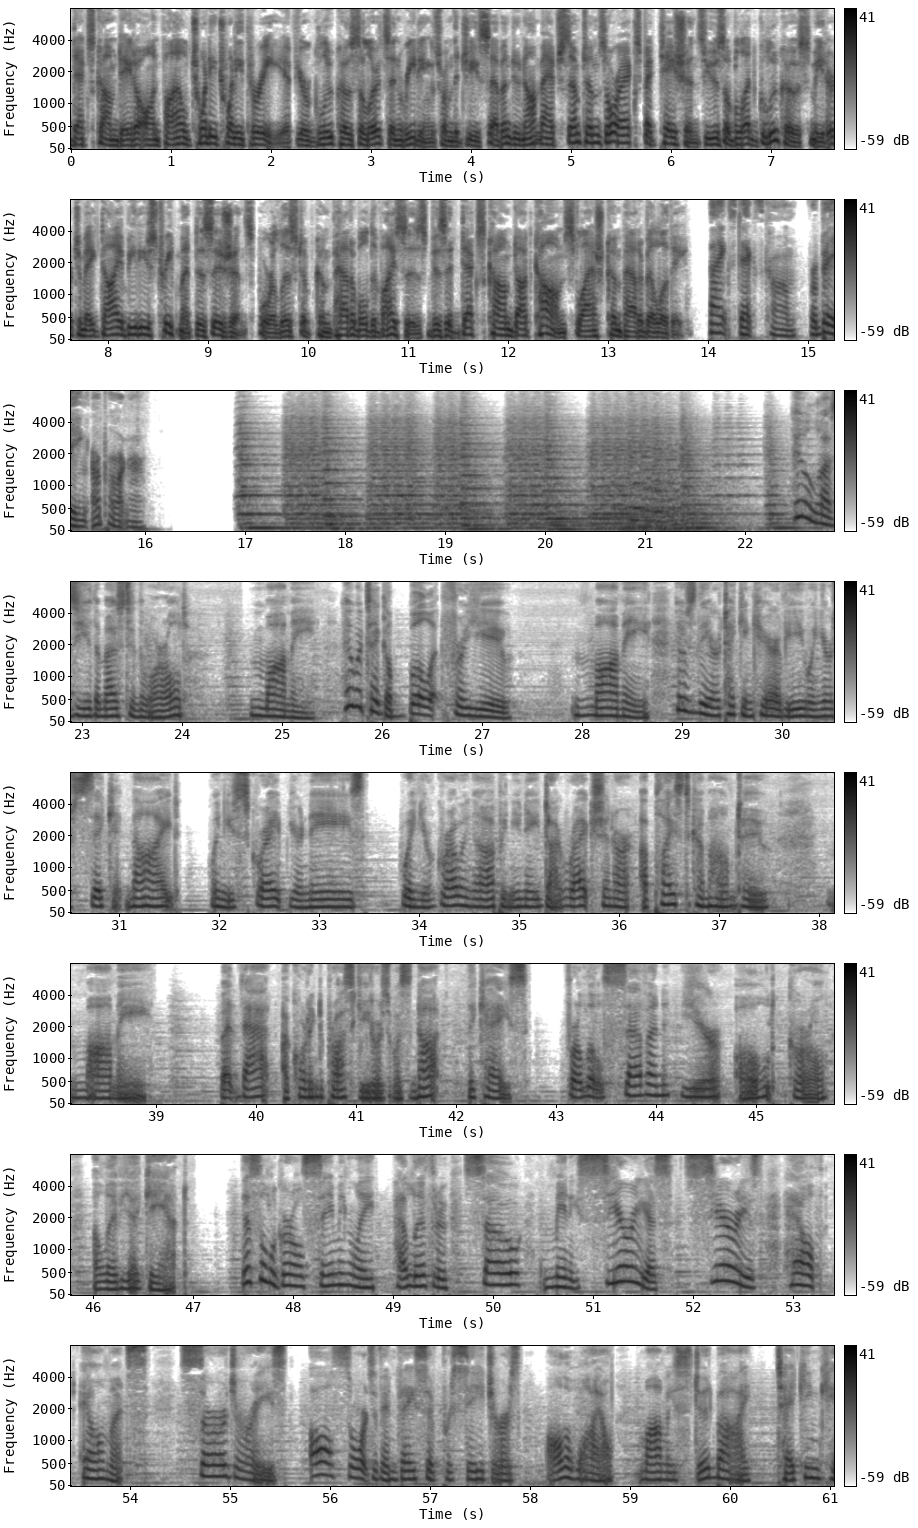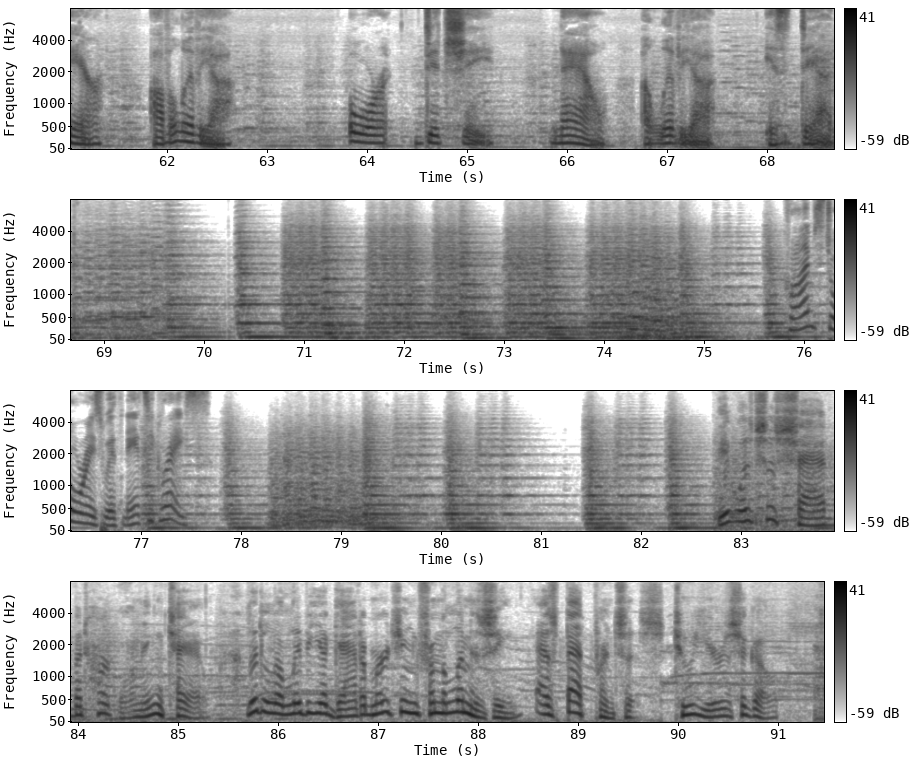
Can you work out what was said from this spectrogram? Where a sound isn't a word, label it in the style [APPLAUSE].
Dexcom data on file 2023. If your glucose alerts and readings from the G7 do not match symptoms or expectations, use a blood glucose meter to make diabetes treatment decisions. For a list of compatible devices, visit dexcom.com slash compatibility. Thanks, Dexcom, for being our partner. Who loves you the most in the world? Mommy. Who would take a bullet for you? Mommy. Who's there taking care of you when you're sick at night, when you scrape your knees, when you're growing up and you need direction or a place to come home to? Mommy. But that, according to prosecutors, was not the case for a little seven year old girl, Olivia Gant. This little girl seemingly had lived through so many serious, serious health ailments, surgeries, all sorts of invasive procedures. All the while, mommy stood by taking care of Olivia. Or did she? Now, Olivia is dead. Crime Stories with Nancy Grace. It was a sad but heartwarming tale. Little Olivia Gant emerging from a limousine as Bat Princess two years ago.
